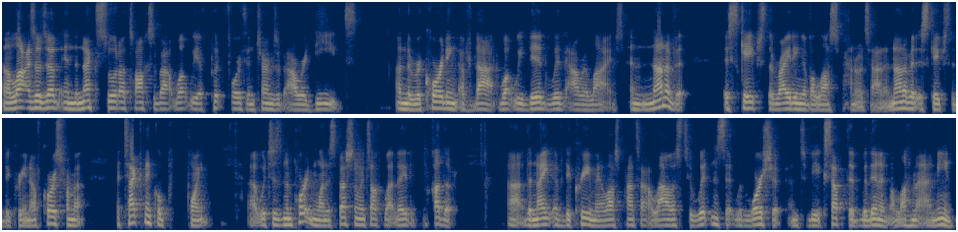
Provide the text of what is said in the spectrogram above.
And Allah Azza in the next surah talks about what we have put forth in terms of our deeds and the recording of that, what we did with our lives. And none of it escapes the writing of Allah subhanahu wa ta'ala. None of it escapes the decree. Now, of course, from a, a technical point, uh, which is an important one, especially when we talk about Laylatul Qadr, uh, the night of decree. May Allah subhanahu wa ta'ala allow us to witness it with worship and to be accepted within it. Allahumma ameen.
